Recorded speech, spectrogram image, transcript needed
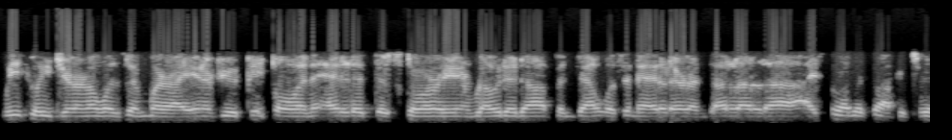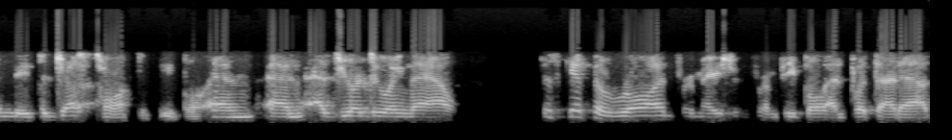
weekly journalism where I interviewed people and edited the story and wrote it up and dealt with an editor and da da da da, I saw this opportunity to just talk to people. And, and as you're doing now, just get the raw information from people and put that out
